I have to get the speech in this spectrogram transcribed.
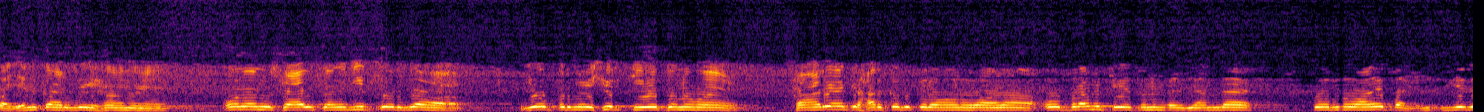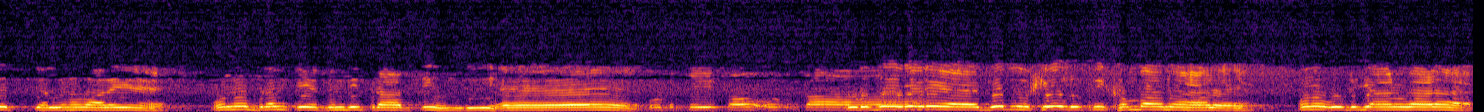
ਭਜਨ ਕਰਦੇ ਹਨ ਉਹਨਾਂ ਨੂੰ ਸਾਧ ਸੰਗਤ ਜੀ ਤੁਰਦਾ ਜੋ ਪਰਮੇਸ਼ਰ ਚੇਤਨ ਹੈ ਸਾਰਿਆਂ 'ਚ ਹਰਕਤ ਕਰਾਉਣ ਵਾਲਾ ਉਹ ਬ੍ਰਹਮ ਚੇਤਨ ਮਿਲ ਜਾਂਦਾ ਹੈ। ਤੁਰਨ ਵਾਲੇ ਭਜਨ ਜਿਹੜੇ ਚੱਲਣ ਵਾਲੇ ਹੈ ਉਹਨੂੰ ਬ੍ਰਹਮ ਚੇਤਨ ਦੀ ਪ੍ਰਾਪਤੀ ਹੁੰਦੀ ਹੈ। ਉੜਤੇ ਕੋ ਉੜਤਾ ਉੜਦੇ ਜਿਹੜੇ ਹੈ ਬਿਲਕੁਲ ਖੇਲ ਰੂਪੀ ਖੰਭਾਂ ਨਾਲ ਉਹਨੂੰ ਉੱਡ ਜਾਣ ਵਾਲਾ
